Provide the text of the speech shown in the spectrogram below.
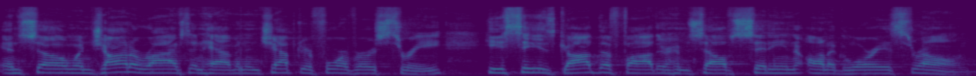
And so when John arrives in heaven in chapter 4, verse 3, he sees God the Father himself sitting on a glorious throne.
